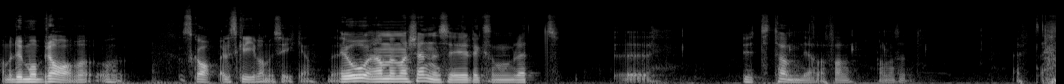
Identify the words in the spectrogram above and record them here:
Ja, men du mår bra av att- skapa eller skriva musiken? Det- Jo, ja men man känner sig ju liksom rätt eh, uttömd i alla fall, på något sätt. Efter.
